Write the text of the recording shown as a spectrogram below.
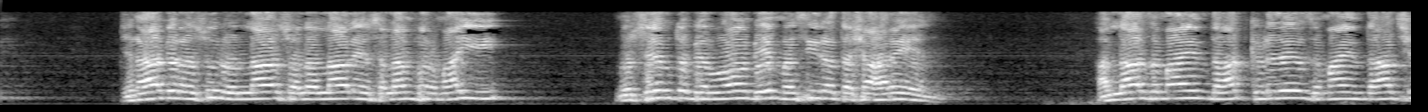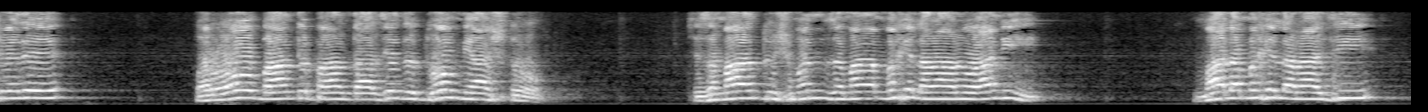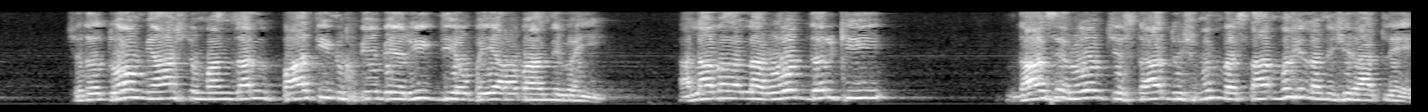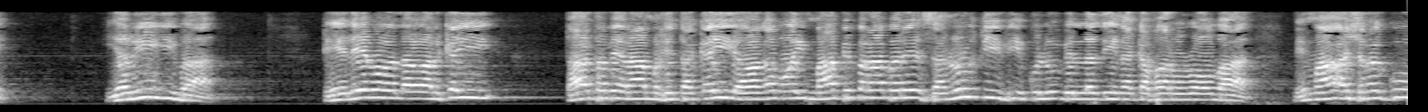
جناب رسول الله صلی الله علیه وسلم فرمایي نصرت بالرعب مسیرت شهرین الله زما امداد کړی دی زما امداد شوی دی پر رو باندې په اندازې د دوو میاشتو چې زما دشمن زما مخ لرا رواني مال مخ لرازي چې د دوو میاشتو منزل پاتې نخبې به ریګ دی او په یاره باندې وایي الله به الله روب درکې دا سه روب چې ستا دشمن بستا مخله نشی راتلې یریږي با ټیلې به الله ورکي تا ته به را مخې تکي او هغه وای ما په برابرې سنلقي فی قلوب الذین کفروا رعبا بما اشرکو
